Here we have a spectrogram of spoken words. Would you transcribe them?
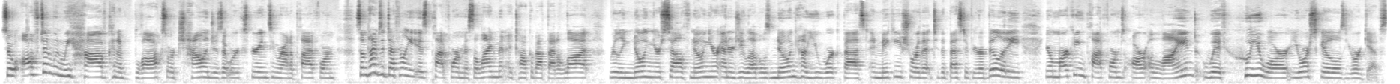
so often when we have kind of blocks or challenges that we're experiencing around a platform, sometimes it definitely is platform misalignment. I talk about that a lot. Really knowing yourself, knowing your energy levels, knowing how you work best, and making sure that to the best of your ability, your marketing platforms are aligned with who you are, your skills, your gifts.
